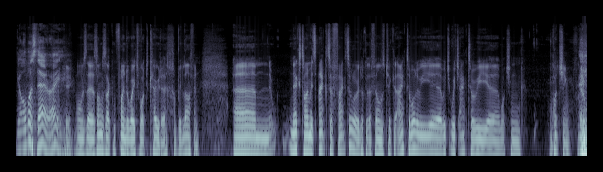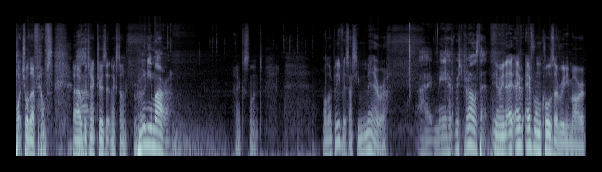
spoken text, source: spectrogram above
You're almost there, right? Okay, almost there. As long as I can find a way to watch Coda, I'll be laughing. Um, next time it's Actor Factor, where we look at the film's particular actor. What are we? Uh, which which actor are we uh, watching? Watching. We're going to watch all their films. Uh, which Uh, actor is it next time? Rooney Mara. Excellent. Although I believe it's actually Mara. I may have mispronounced that. Yeah, I mean, ev- everyone calls her Rooney Mara,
